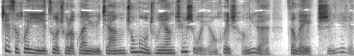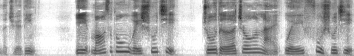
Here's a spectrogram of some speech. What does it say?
这次会议做出了关于将中共中央军事委员会成员增为十一人的决定，以毛泽东为书记，朱德、周恩来为副书记，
